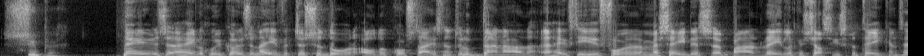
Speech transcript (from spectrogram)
super. Nee, dat is een hele goede keuze. En even tussendoor, Aldo Costa is natuurlijk daarna, eh, heeft hij voor Mercedes een paar redelijke chassis getekend. Hè?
